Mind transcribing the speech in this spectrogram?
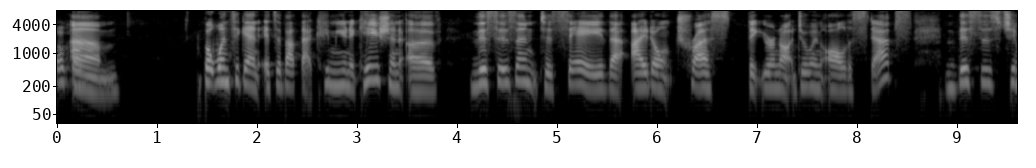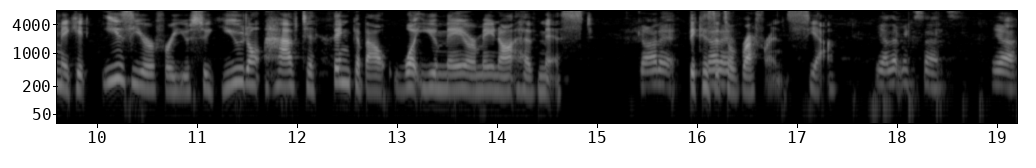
Okay. um but once again it's about that communication of this isn't to say that i don't trust that you're not doing all the steps this is to make it easier for you so you don't have to think about what you may or may not have missed Got it. because Got it's it. a reference yeah Yeah, that makes sense. Yeah.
